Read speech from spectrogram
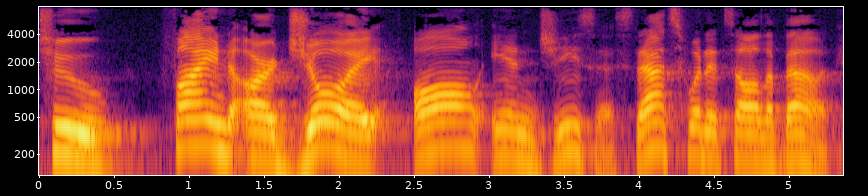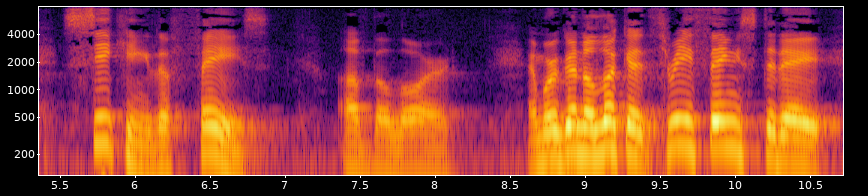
to find our joy all in Jesus. That's what it's all about, seeking the face of the Lord. And we're going to look at three things today.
